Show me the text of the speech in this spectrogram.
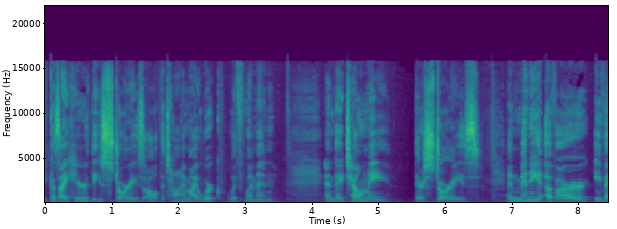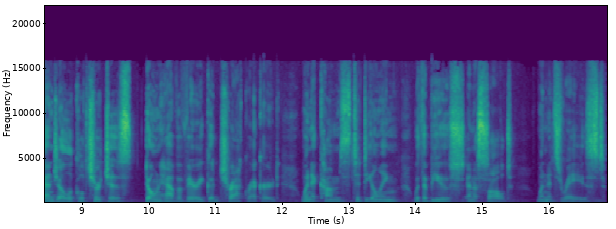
because I hear these stories all the time. I work with women, and they tell me their stories. And many of our evangelical churches don't have a very good track record when it comes to dealing with abuse and assault when it's raised.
